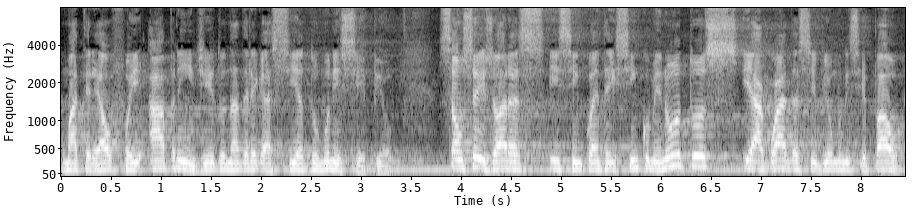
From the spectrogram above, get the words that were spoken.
O material foi apreendido na delegacia do município. São 6 horas e 55 minutos e a Guarda Civil Municipal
